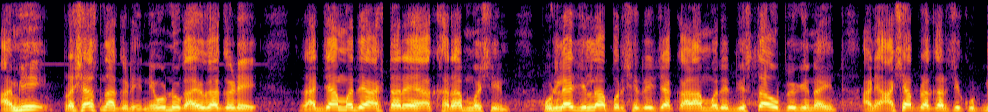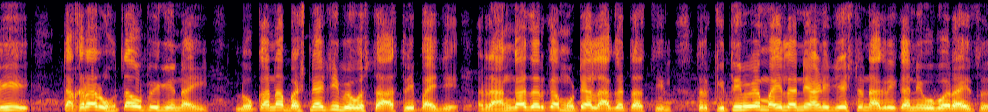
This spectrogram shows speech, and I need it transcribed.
आम्ही प्रशासनाकडे निवडणूक आयोगाकडे राज्यामध्ये असणाऱ्या ह्या खराब मशीन पुढल्या जिल्हा परिषदेच्या काळामध्ये दिसता उपयोगी नाहीत आणि अशा प्रकारची कुठलीही तक्रार होता उपयोगी नाही. लोकांना बसण्याची व्यवस्था असली पाहिजे. रांगा जर का मोठ्या लागत असतील तर किती वेळ महिलांनी आणि ज्येष्ठ नागरिकांनी उभं राहायचं?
